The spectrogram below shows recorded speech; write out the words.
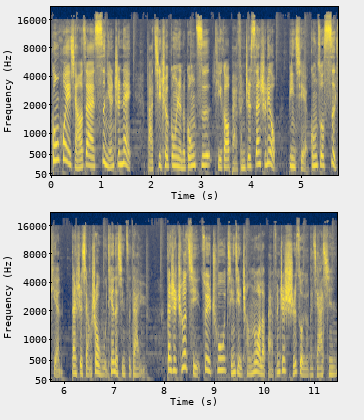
工会想要在四年之内把汽车工人的工资提高百分之三十六，并且工作四天，但是享受五天的薪资待遇。但是车企最初仅仅承诺了百分之十左右的加薪。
